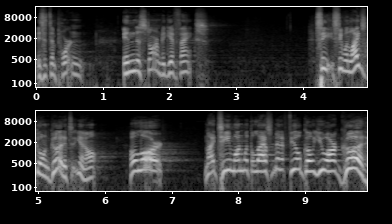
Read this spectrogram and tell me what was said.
is it's important in the storm to give thanks. See, see, when life's going good, it's, you know, oh Lord, my team won with the last minute field goal. You are good.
